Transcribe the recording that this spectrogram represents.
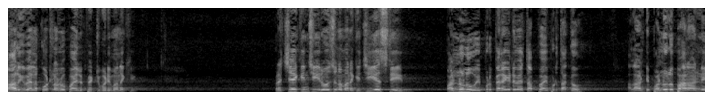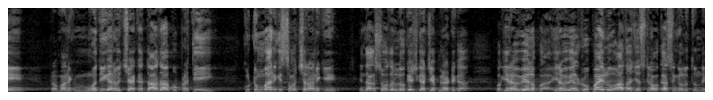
నాలుగు వేల కోట్ల రూపాయలు పెట్టుబడి మనకి. ప్రత్యేకించి ఈ రోజున మనకి జిఎస్టి పన్నులు ఎప్పుడు పెరగడమే తప్ప ఇప్పుడు తగ్గవు. అలాంటి పన్నుల భారాన్ని మనకి మోదీ గారు వచ్చాక దాదాపు ప్రతి కుటుంబానికి సంవత్సరానికి ఇందాక సోదరు లోకేష్ గారు చెప్పినట్టుగా ఒక ఇరవై వేల ఇరవై వేల రూపాయలు ఆదా చేసుకునే అవకాశం కలుగుతుంది.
